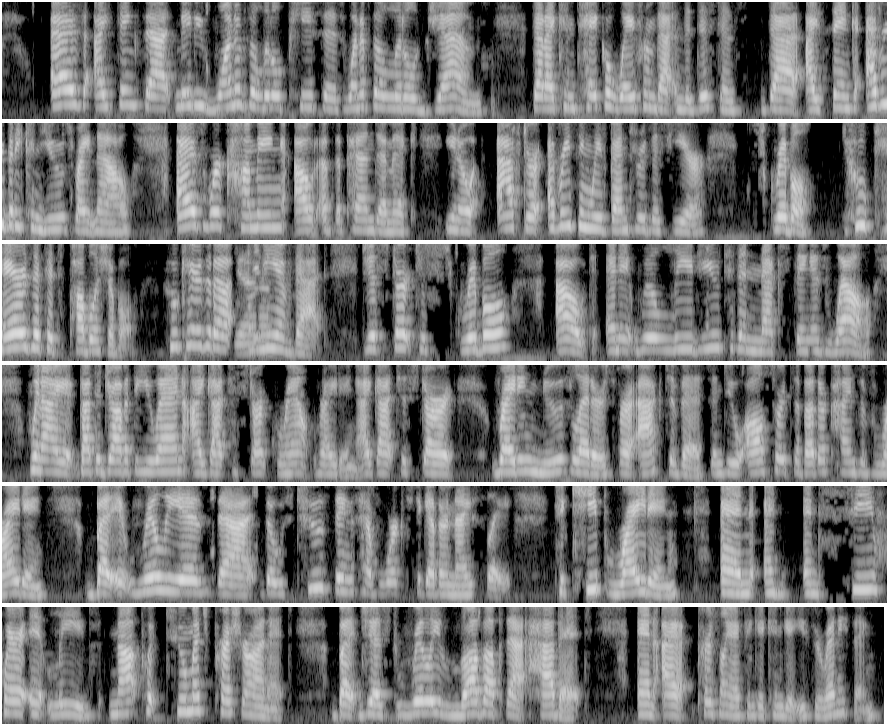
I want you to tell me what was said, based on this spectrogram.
as i think that maybe one of the little pieces one of the little gems that i can take away from that in the distance that i think everybody can use right now as we're coming out of the pandemic you know after everything we've been through this year scribble. Who cares if it's publishable? Who cares about yeah. any of that? Just start to scribble out and it will lead you to the next thing as well. When I got the job at the UN, I got to start grant writing. I got to start writing newsletters for activists and do all sorts of other kinds of writing. But it really is that those two things have worked together nicely to keep writing and and and see where it leads not put too much pressure on it but just really love up that habit and i personally i think it can get you through anything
